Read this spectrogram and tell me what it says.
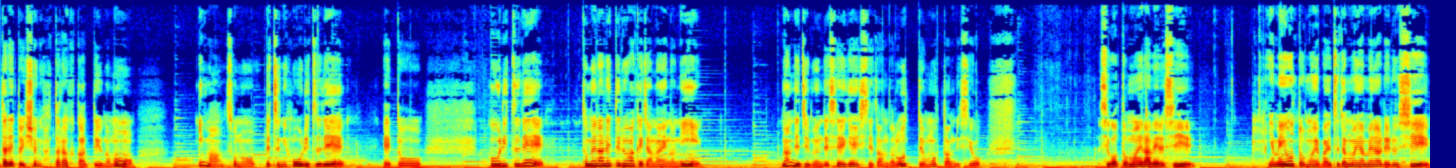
誰と一緒に働くかっていうのも今その別に法律でえっ、ー、と法律で止められてるわけじゃないのになんで自分で制限してたんだろうって思ったんですよ。仕事も選べるし辞めようと思えばいつでも辞められるし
